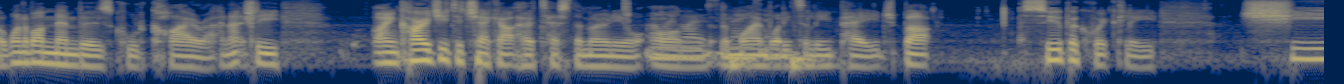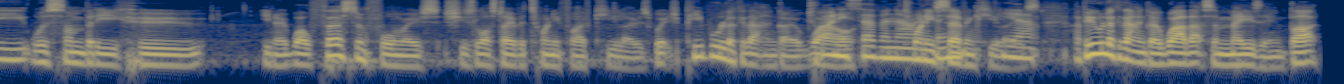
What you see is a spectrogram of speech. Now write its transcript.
uh, one of our members called Kyra, and actually. I encourage you to check out her testimonial Oh on God, the Mind Body to Lead page. But super quickly, she was somebody who, you know, well, first and foremost, she's lost over 25 kilos, which people look at that and go, wow, 27 now, 27 kilos. Yeah. And people look at that and go, wow, that's amazing. But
